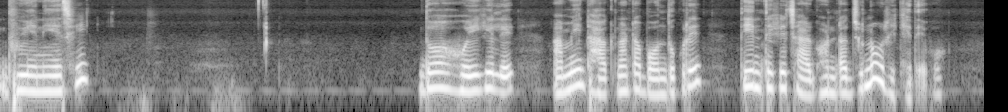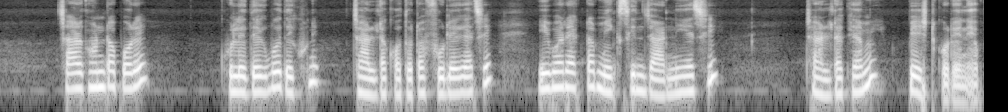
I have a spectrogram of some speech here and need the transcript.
ধুয়ে নিয়েছি। ধোয়া হয়ে গেলে আমি ঢাকনাটা বন্ধ করে তিন থেকে চার ঘণ্টার জন্য রেখে দেব। চার ঘণ্টা পরে খুলে দেখব, দেখুন, চালটা কতটা ফুলে গেছে। এবার একটা মিক্সিং জার নিয়েছি। চালটাকে আমি পেস্ট করে নেব।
